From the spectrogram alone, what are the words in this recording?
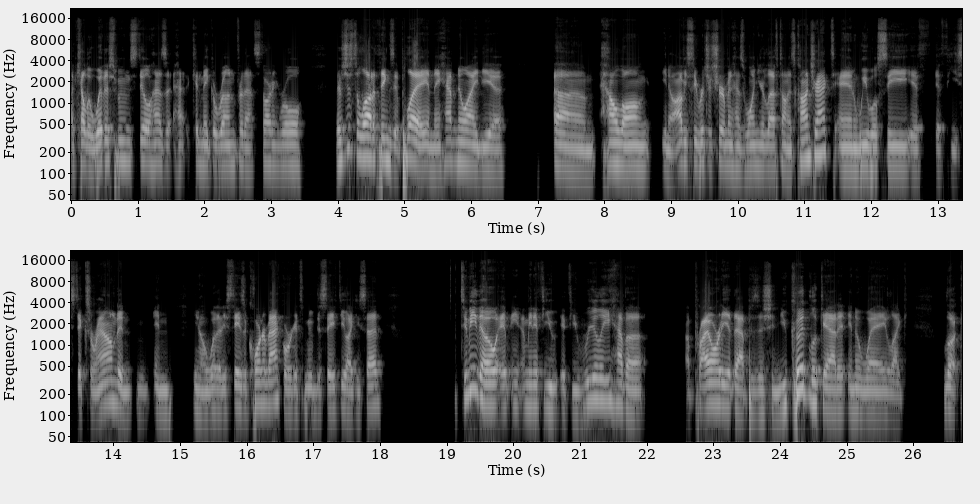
Ahkello Witherspoon still has a, can make a run for that starting role, there's just a lot of things at play, and they have no idea um, how long. You know, obviously Richard Sherman has one year left on his contract, and we will see if if he sticks around and and you know whether he stays a cornerback or gets moved to safety, like you said. To me, though, it, I mean, if you if you really have a a priority at that position, you could look at it in a way like, look,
